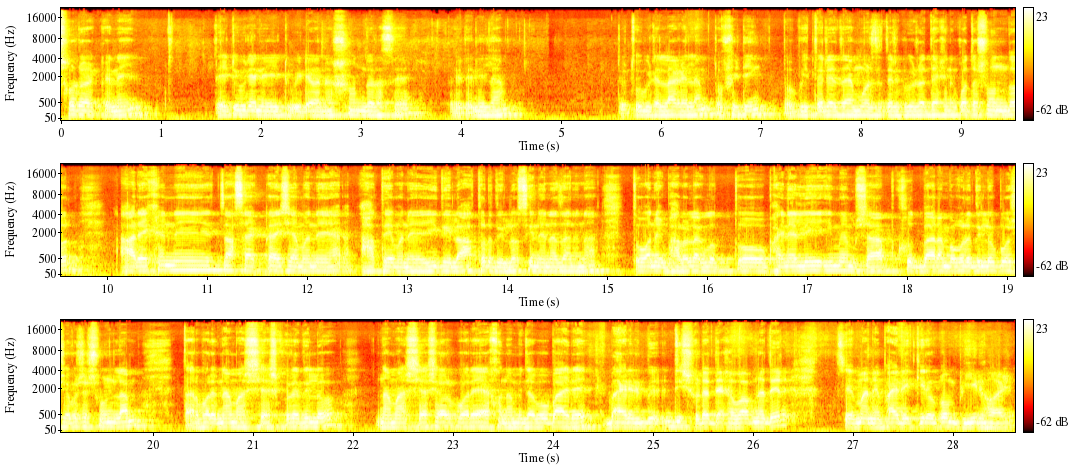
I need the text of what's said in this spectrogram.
ছোটো একটা নেই। তো এই টুপিটা নেই, এই টুপিটা অনেক সুন্দর আছে। তো এটা নিলাম। তো টুপিটা লাগাইলাম, তো ফিটিং তো ভিতরে যায় মসজিদের ভিউটা দেখেন কত সুন্দর। আর এখানে চাষা একটা এসে মানে হাতে মানে ই দিল, আতর দিল, চিনে না, জানে না। তো অনেক ভালো লাগল। তো ফাইনালি ইমাম সাহেব খুদবা আরম্ভ করে দিল, বসে বসে শুনলাম। তারপরে নামাজ শেষ করে দিল। নামাজ শেষ হওয়ার পরে এখন আমি যাব বাইরে। বাইরের দৃশ্যটা দেখাবো আপনাদের যে মানে বাইরে কীরকম ভিড় হয়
